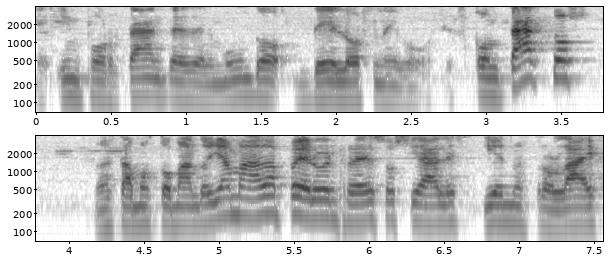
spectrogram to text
eh, importantes del mundo de los negocios. Contactos, no estamos tomando llamadas, pero en redes sociales y en nuestro live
